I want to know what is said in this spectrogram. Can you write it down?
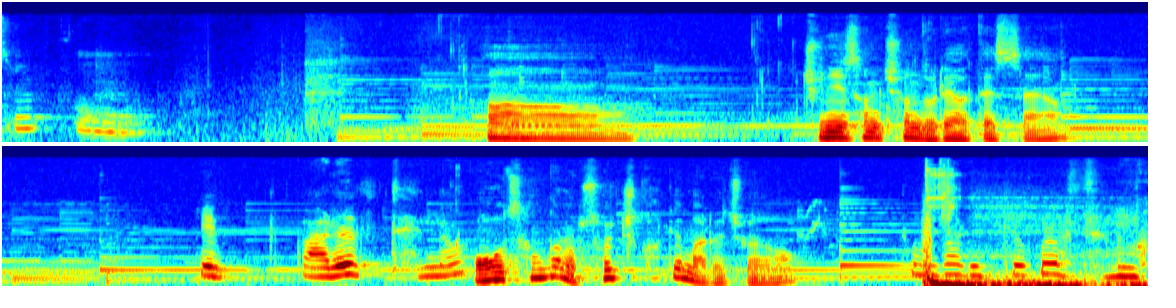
슬퍼요. 어, 준이 삼촌 노래 어땠어요? 이 말해도 되나? 어 상관없어 솔직하게 말해줘요 손발이 쭈그러드는 것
